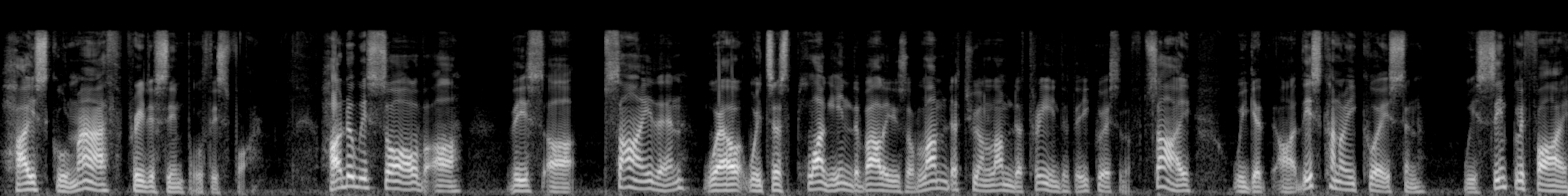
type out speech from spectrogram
high school math, pretty simple this far. How do we solve uh, this uh, psi then? Well, we just plug in the values of lambda 2 and lambda 3 into the equation of psi. We get uh, this kind of equation, we simplify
